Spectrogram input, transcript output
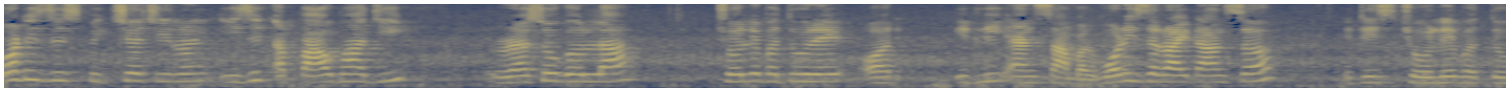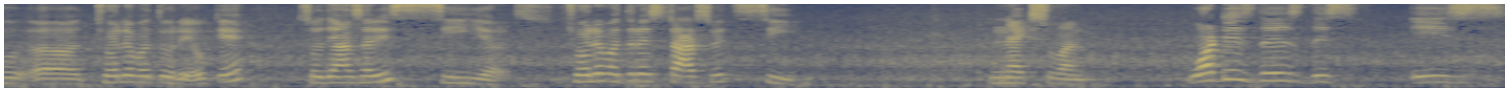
what is this picture children? Is it a pav bhaji rasogolla chole bhature or idli and sambar? What is the right answer? It is chole bhature uh, chole bhature okay? So the answer is c here. Chole bhature starts with c. Next one. What is this? This is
